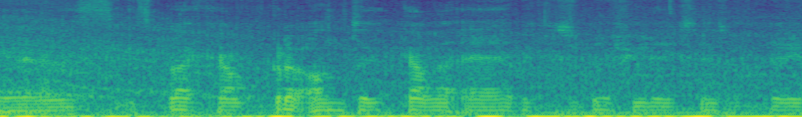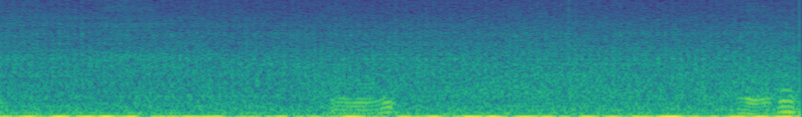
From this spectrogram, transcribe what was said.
Yes, it's back. I've got it on to gather air because it's been a few days since I've played. Oh. Oh.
